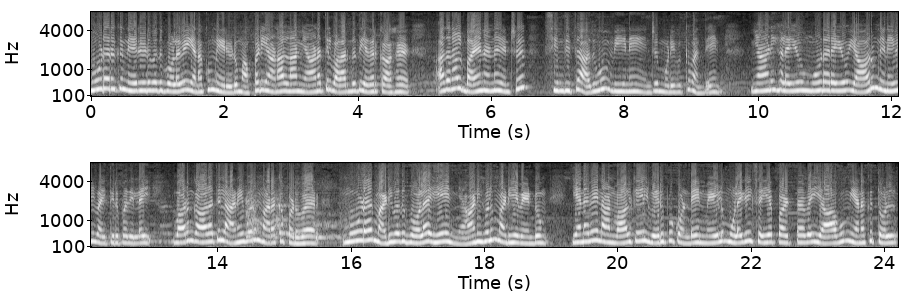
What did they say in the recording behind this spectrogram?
மூடருக்கு நேரிடுவது போலவே எனக்கும் நேரிடும். அப்படியானால் நான் ஞானத்தில் வளர்ந்தது எதற்காக? அதனால் பயன் என்ன என்று சிந்தித்து அதுவும் வீணே என்று முடிவுக்கு வந்தேன். ஞானிகளையோ மூடரையோ யாரும் நினைவில் வைத்திருப்பதில்லை. வருங்காலத்தில் அனைவரும் மறக்கப்படுவர். மூடர் மடிவது போல ஏன் ஞானிகளும் மடிய வேண்டும்? எனவே நான் வாழ்க்கையில் வெறுப்பு கொண்டேன். மேலும் உலகில் செய்யப்பட்டவை யாவும் எனக்கு தொல்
